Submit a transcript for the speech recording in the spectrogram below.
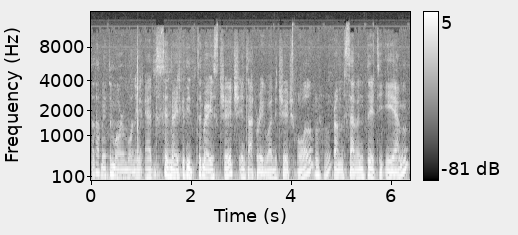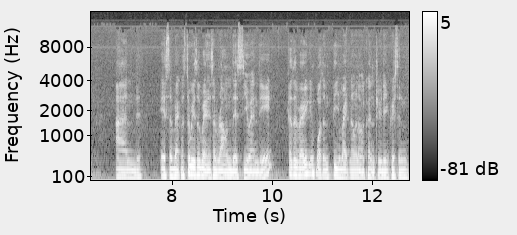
That's happening tomorrow morning at St. Mary's Cathedral, St. Mary's Church in Tacarigua, the church hall, Mhm. from 7.30 a.m. And it's a breakfast to raise awareness around this UN Day, because a very important theme right now in our country, the increase in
